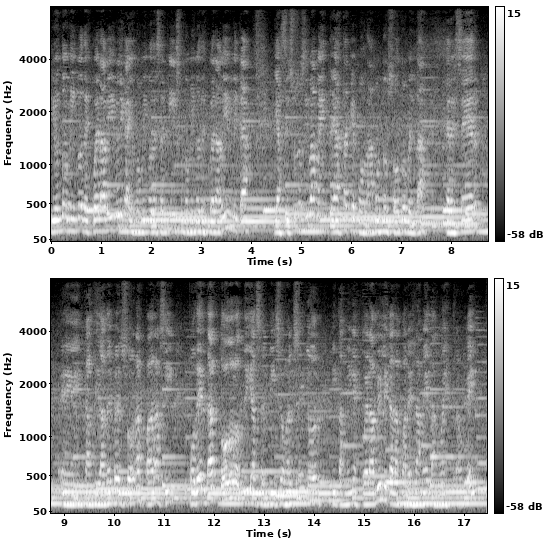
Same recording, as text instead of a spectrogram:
y un domingo de escuela bíblica y un domingo de servicio, un domingo de escuela bíblica y así sucesivamente hasta que podamos nosotros, ¿verdad?, crecer eh, cantidad de personas para así poder dar todos los días servicios al Señor y también escuela bíblica, la cual es la meta nuestra, ¿ok?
